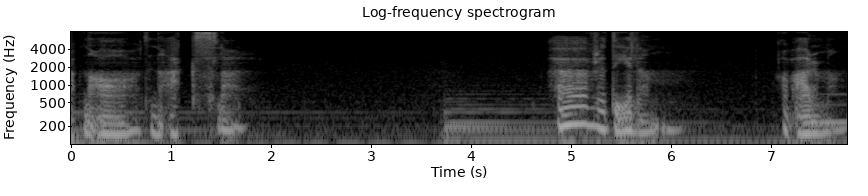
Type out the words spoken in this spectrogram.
Slappna av dina axlar. Övre delen av armen.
